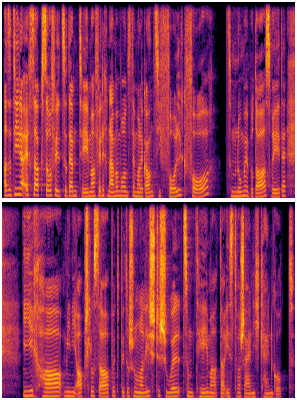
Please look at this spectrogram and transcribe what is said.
Also Tina, ich sage so viel zu dem Thema. Vielleicht nehmen wir uns dann mal eine ganze Folge vor, zum nur über das reden. Ich habe meine Abschlussarbeit bei der Journalistenschule zum Thema «Da ist wahrscheinlich kein Gott»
